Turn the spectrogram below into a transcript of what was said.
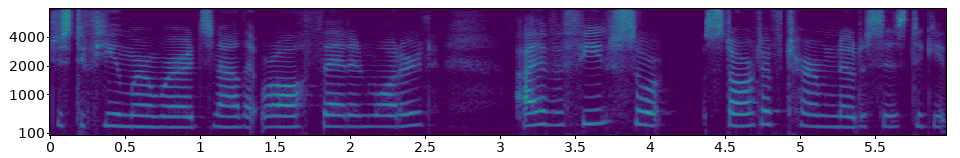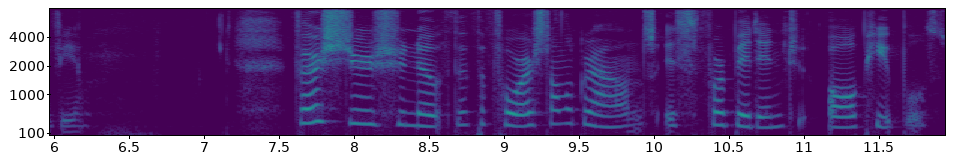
Just a few more words now that we're all fed and watered. I have a few sort start of term notices to give you. First, you should note that the forest on the grounds is forbidden to all pupils,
